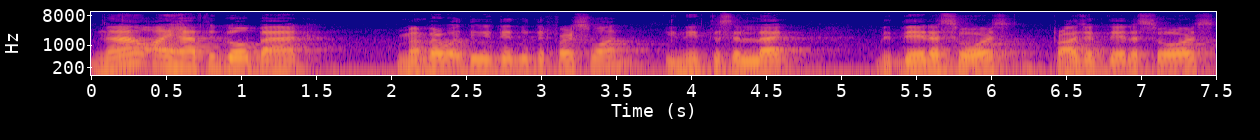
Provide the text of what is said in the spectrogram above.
now I have to go back. Remember what we did with the first one? You need to select the data source, project data source,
